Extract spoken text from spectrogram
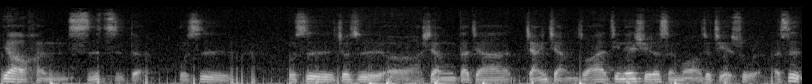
要很实质的，不是。不是，就是呃，好像大家讲一讲，说啊，今天学了什么就结束了，而是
